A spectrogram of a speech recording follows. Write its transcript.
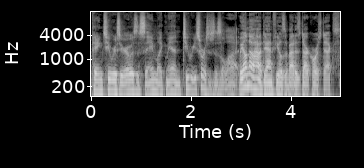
paying two or zero is the same. Like, man, two resources is a lot. We all know how Dan feels about his dark horse decks.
